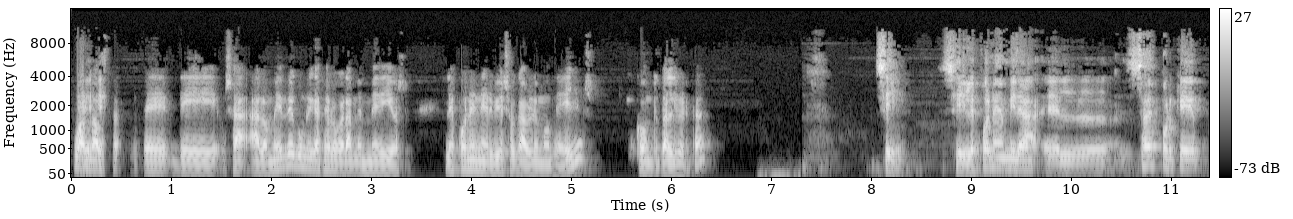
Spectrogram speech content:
cuando, eh, de, o sea, a los medios de comunicación, los grandes medios, ¿les pone nervioso que hablemos de ellos con total libertad? Sí, sí, les pone, mira, el, ¿sabes por qué?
